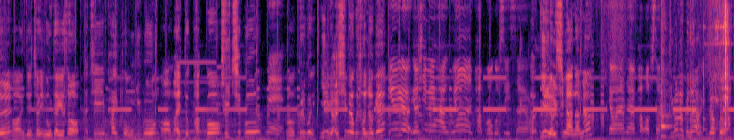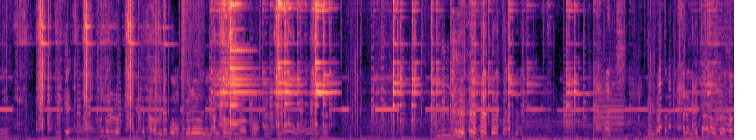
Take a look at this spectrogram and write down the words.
오늘 어, 이제 저희 농장에서 같이 파이프 옮기고 어, 말뚝 받고 줄 치고 네. 어, 그리고 일 열심히 하고 저녁에 일 열심히 하면 밥 먹을 수 있어요. 어, 일 열심히 안 하면 영화에서 밥 없어요. 이거는 그냥 이래갖고 음, 이렇게 한 손으로 이렇게 박아도 되고 이거는 이래갖고 음. 안 되는데. 이거 하나 이렇게 하나 올려서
